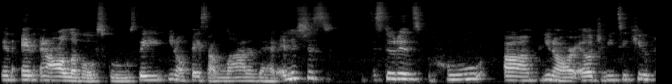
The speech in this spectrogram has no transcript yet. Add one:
in, in, in all level of schools, they, you know, face a lot of that. And it's just students who um, you know, are LGBTQ,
